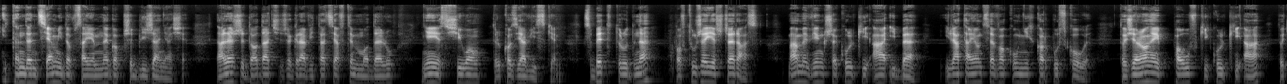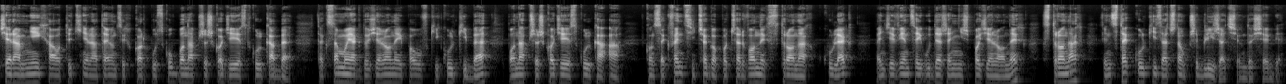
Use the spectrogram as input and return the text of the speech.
i tendencjami do wzajemnego przybliżenia się. Należy dodać, że grawitacja w tym modelu nie jest siłą, tylko zjawiskiem. Zbyt trudne? Powtórzę jeszcze raz. Mamy większe kulki A i B i latające wokół nich korpuskuły. Do zielonej połówki kulki A dociera mniej chaotycznie latających korpuskuł, bo na przeszkodzie jest kulka B. Tak samo jak do zielonej połówki kulki B, bo na przeszkodzie jest kulka A. W konsekwencji czego po czerwonych stronach kulek będzie więcej uderzeń niż po zielonych stronach, więc te kulki zaczną przybliżać się do siebie.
